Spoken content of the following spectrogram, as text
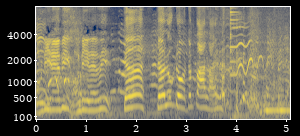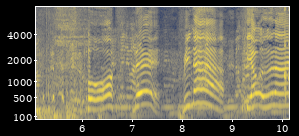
ของดีเลยพี่ของดีเลยพี่ เจอเจอลูกโดดน้ำตาไหลเลยโหนี่มีหน้าเขียวอือเลย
